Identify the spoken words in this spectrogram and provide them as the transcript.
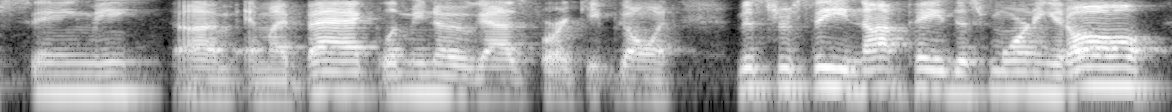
Seeing me. Um, am I back? Let me know, guys, before I keep going. Mr. C, not paid this morning at all.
